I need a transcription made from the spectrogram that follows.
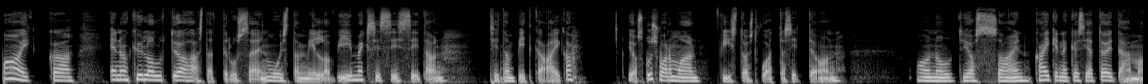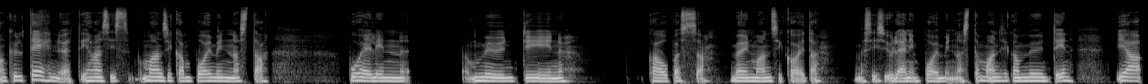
paikkaa. En ole kyllä ollut työhaastattelussa, en muista milloin viimeksi, siis siitä on, siitä on pitkä aika. Joskus varmaan 15 vuotta sitten on, on ollut jossain. Kaiken näköisiä töitä mä oon kyllä tehnyt, että ihan siis mansikan poiminnasta – puhelinmyyntiin kaupassa, möin mansikoita. Mä siis yleinin poiminnasta mansikan myyntiin. Ja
